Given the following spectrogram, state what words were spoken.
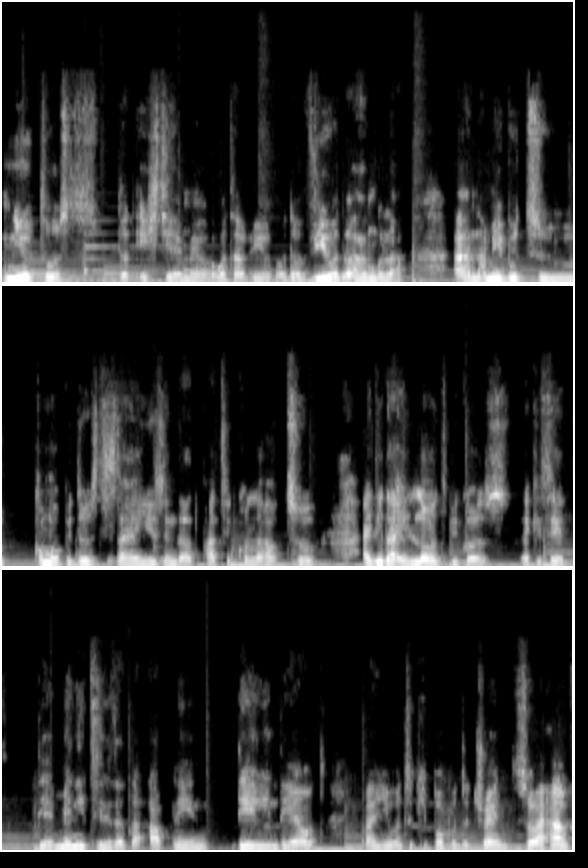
new toast.html or what have you, or the Vue or the angular, and I'm able to come up with those designs using that particular tool. I do that a lot because, like I said, there are many things that are happening day in, day out, and you want to keep up with the trend. So I have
